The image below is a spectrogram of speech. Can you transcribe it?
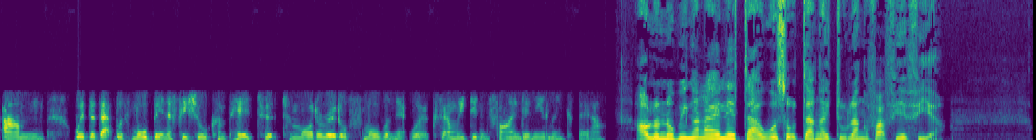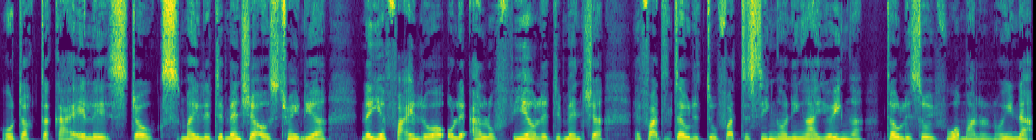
um, whether that was more beneficial compared to, to moderate or smaller networks, and we didn't find any link there. Aolo winga lai le tā waso tanga i tūlanga whaafia O Dr. Kaele Stokes mai le Dementia Australia na ia whailoa o le alo fia o le dementia e whaatatau le tu whaatasinga o ni ngā yoinga tau le soifua malanoina.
